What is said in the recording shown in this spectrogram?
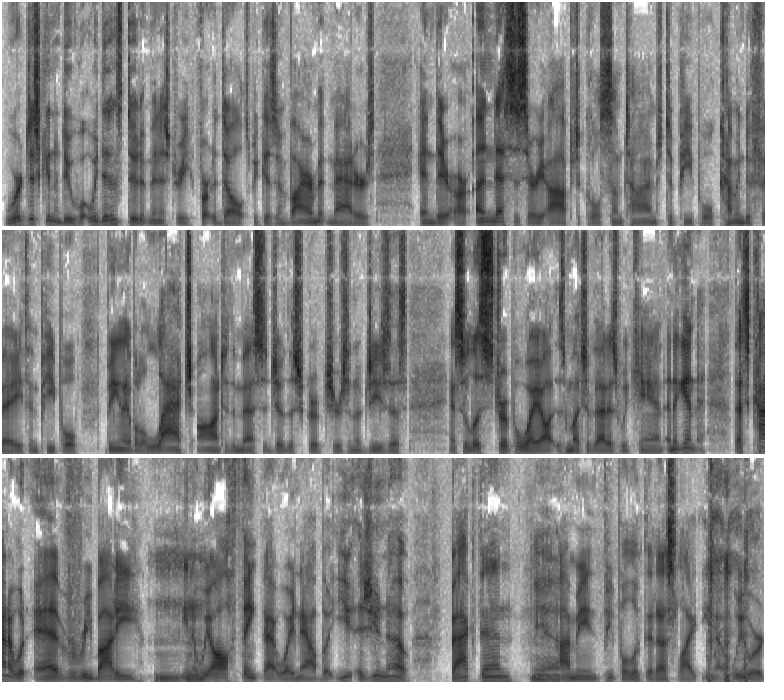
we're just going to do what we did in student ministry for adults because environment matters and there are unnecessary obstacles sometimes to people coming to faith and people being able to latch on to the message of the scriptures and of Jesus. And so let's strip away as much of that as we can. And again, that's kind of what everybody, mm-hmm. you know, we all think that way now, but you, as you know, back then, yeah. I mean, people looked at us like you know we were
